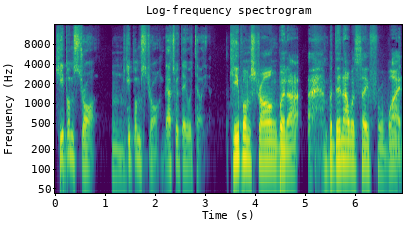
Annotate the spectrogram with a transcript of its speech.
Keep them strong. Mm. Keep them strong. That's what they would tell you. keep them strong, but I, but then I would say for what?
